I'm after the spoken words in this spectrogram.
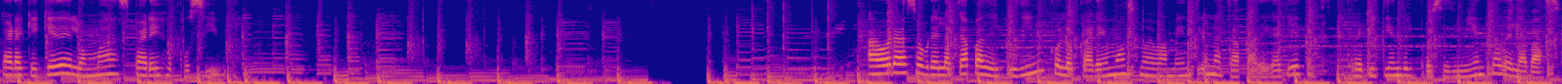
para que quede lo más parejo posible. Ahora sobre la capa del pudín colocaremos nuevamente una capa de galletas, repitiendo el procedimiento de la base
